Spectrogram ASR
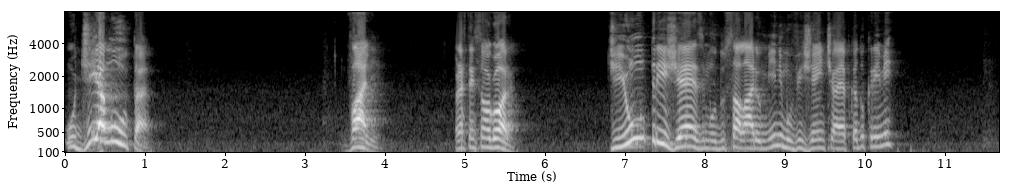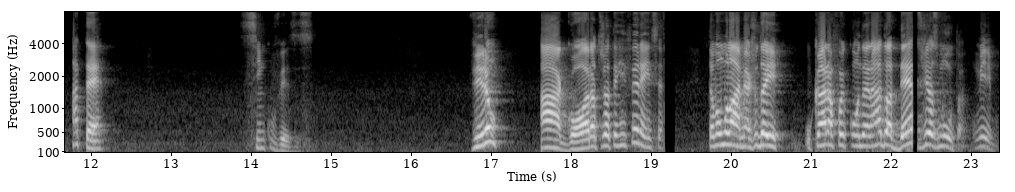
O dia multa vale, presta atenção agora, de um trigésimo do salário mínimo vigente à época do crime até cinco vezes. Viram? Agora tu já tem referência. Então vamos lá, me ajuda aí. O cara foi condenado a 10 dias multa, o mínimo.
